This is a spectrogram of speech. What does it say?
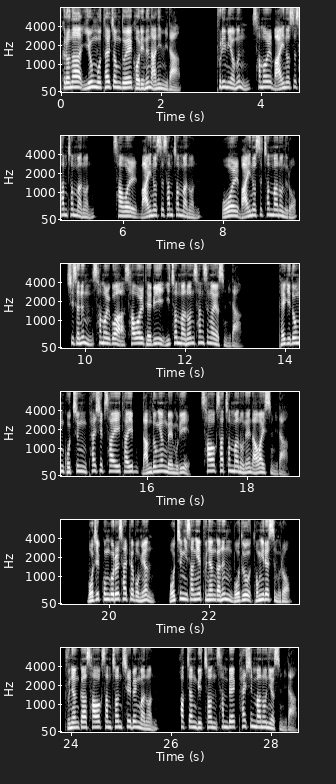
그러나 이용 못할 정도의 거리는 아닙니다. 프리미엄은 3월 마이너스 3천만원, 4월 마이너스 3천만원, 5월 마이너스 1천만원으로 시세는 3월과 4월 대비 2천만원 상승하였습니다. 102동 고층 84A 타입 남동향 매물이 4억 4천만 원에 나와 있습니다. 모집 공고를 살펴보면 5층 이상의 분양가는 모두 동일했으므로 분양가 4억 3,700만원, 확장비 1,380만 원이었습니다.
